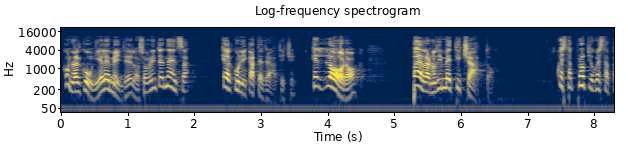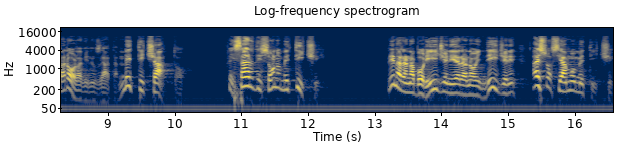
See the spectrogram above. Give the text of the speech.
con alcuni elementi della sovrintendenza e alcuni cattedratici, che loro parlano di meticciato. Questa, proprio questa parola viene usata, meticciato. I sardi sono meticci. Prima erano aborigeni, erano indigeni, adesso siamo meticci.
